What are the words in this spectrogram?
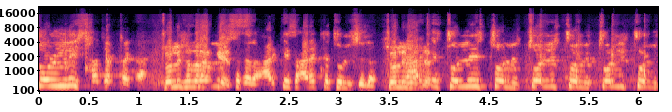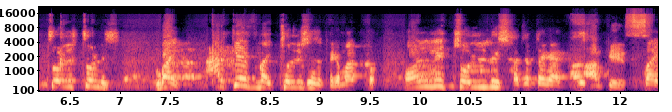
চল্লিশ হাজার টাকা চল্লিশ হাজার আর কেস আর কেস আরেকটা চল্লিশ হাজার 40,000 আর কেস চল্লিশ চল্লিশ চল্লিশ চল্লিশ চল্লিশ চল্লিশ চল্লিশ চল্লিশ ভাই আর কেস ভাই চল্লিশ হাজার টাকা মাত্র অনলি চল্লিশ হাজার টাকা আর কেস। ভাই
